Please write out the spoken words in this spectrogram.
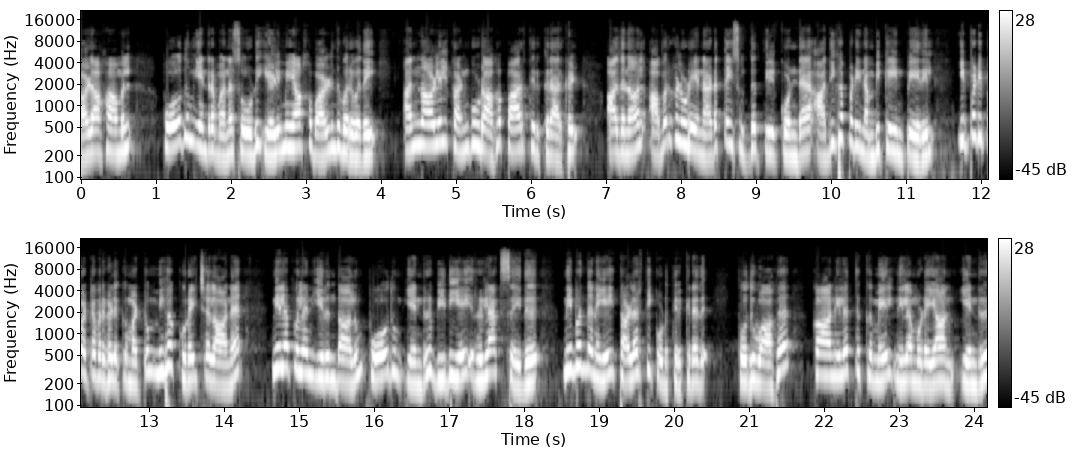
ஆளாகாமல் போதும் என்ற மனசோடு எளிமையாக வாழ்ந்து வருவதை அந்நாளில் கண்கூடாக பார்த்திருக்கிறார்கள். அதனால் அவர்களுடைய நடத்தை சுத்தத்தில் கொண்ட அதிகப்படி நம்பிக்கையின் பேரில் இப்படிப்பட்டவர்களுக்கு மட்டும் மிக குறைச்சலான நிலப்புலன் இருந்தாலும் போதும் என்று விதியை ரிலாக்ஸ் செய்து நிபந்தனையை தளர்த்தி கொடுத்திருக்கிறது. பொதுவாக கா நிலத்துக்கு மேல் நிலமுடையான் என்று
